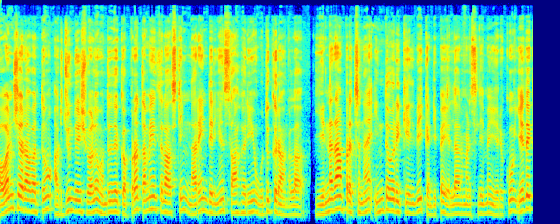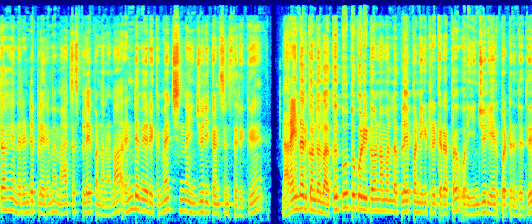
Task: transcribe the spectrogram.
பவன் ஷெராவத்தும் அர்ஜுன் தேஷ்வாலும் வந்ததுக்கப்புறம் தமிழ் தலாஸ் டீம் நரேந்தரையும் சாகரையும் ஒதுக்குறாங்களா? என்னதான் பிரச்சனை? இந்த ஒரு கேள்வி கண்டிப்பாக எல்லார் மனசுலையுமே இருக்கும். எதுக்காக இந்த ரெண்டு பிளேயருமே மேட்சஸ் ப்ளே பண்ணலன்னா ரெண்டு பேருக்குமே சின்ன இன்ஜுரி கன்சர்ன்ஸ் இருக்குது நரேந்தர் கண்டோலாவுக்கு தூத்துக்குடி டோர்னமெண்ட்டில் ப்ளே பண்ணிக்கிட்டு இருக்கிறப்ப ஒரு இன்ஜுரி ஏற்பட்டிருந்தது.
